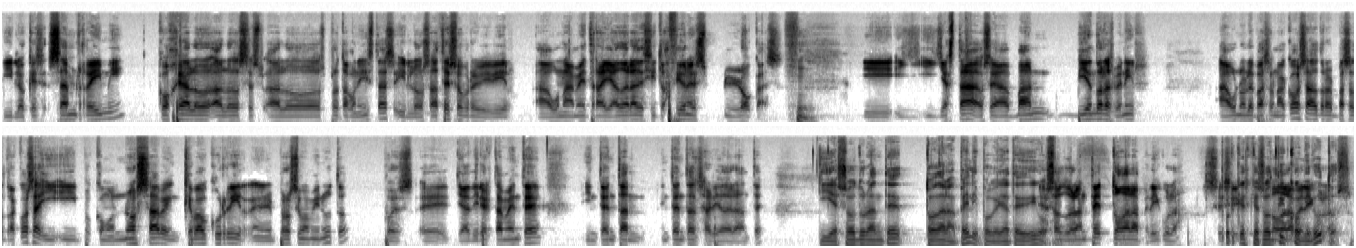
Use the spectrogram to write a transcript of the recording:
y lo que es Sam Raimi coge a, lo, a, los, a los protagonistas y los hace sobrevivir a una ametralladora de situaciones locas. Hmm. Y, y, y ya está, o sea, van viéndolas venir a uno le pasa una cosa, a otro le pasa otra cosa, y, y pues como no saben qué va a ocurrir en el próximo minuto, pues eh, ya directamente intentan, intentan salir adelante. Y eso durante toda la peli, porque ya te digo. Eso durante toda la película. Sí, porque sí, es que son cinco minutos.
